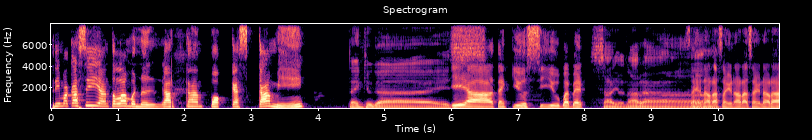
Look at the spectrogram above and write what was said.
terima kasih yang telah mendengarkan podcast kami. Thank you guys. Iya, thank you. See you. Bye bye. Sayonara. Sayonara, sayonara, sayonara.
